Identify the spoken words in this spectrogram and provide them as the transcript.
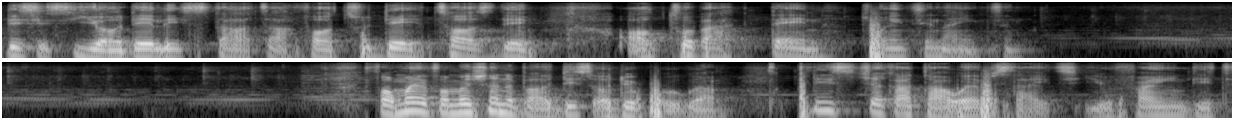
This is your daily starter for today, Thursday, October 10, 2019. For more information about this audio program, please check out our website. You find it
